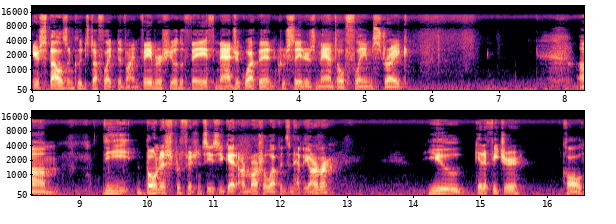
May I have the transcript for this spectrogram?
Your spells include stuff like Divine Favor, Shield of Faith, Magic Weapon, Crusader's Mantle, Flame Strike. Um, the bonus proficiencies you get are martial weapons and heavy armor. You get a feature called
